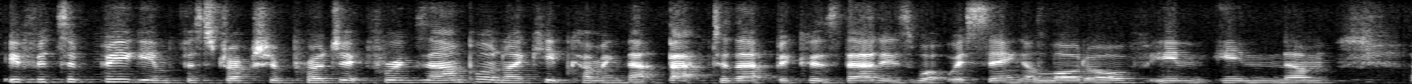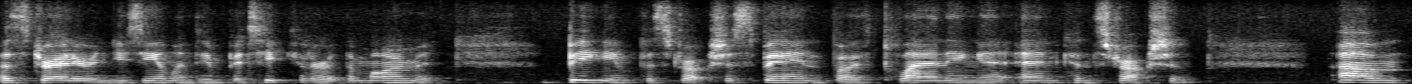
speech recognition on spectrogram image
If it's a big infrastructure project, for example, and I keep coming that back to that because that is what we're seeing a lot of in in um, Australia and New Zealand in particular at the moment, big infrastructure spend, both planning and construction. Um,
